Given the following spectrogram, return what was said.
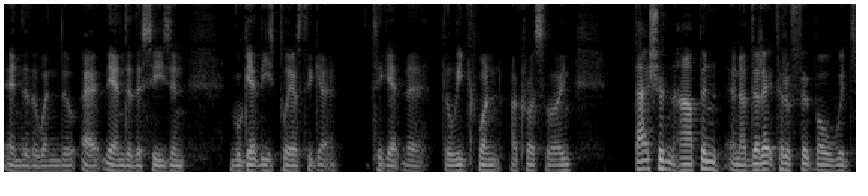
end of the window, uh, at the end of the season. We'll get these players to get to get the the league one across the line. That shouldn't happen, and a director of football would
